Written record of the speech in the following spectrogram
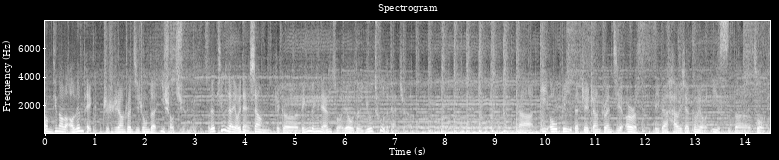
我们听到的 Olympic 只是这张专辑中的一首曲目，我觉得听起来有一点像这个零零年左右的 U2 的感觉。那 E.O.B 的这张专辑 Earth 里边还有一些更有意思的作品，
